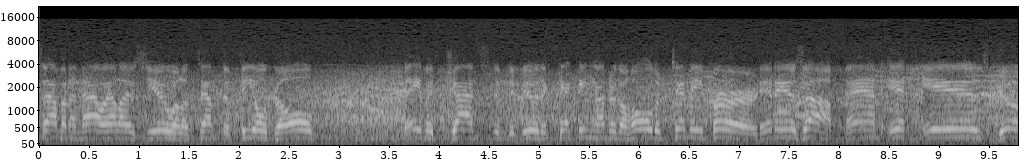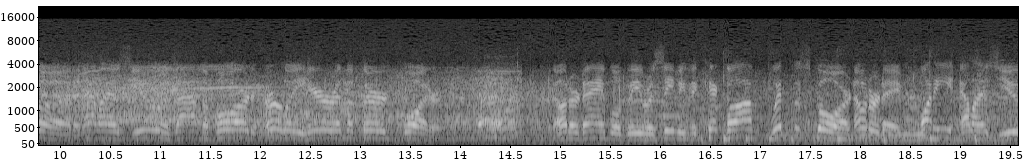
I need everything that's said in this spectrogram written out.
seven, and now LSU will attempt a field goal. David Johnston to do the kicking under the hold of Timmy Bird. It is up, and it is good. And LSU is on the board early here in the third quarter. Notre Dame will be receiving the kickoff with the score. Notre Dame 20, LSU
